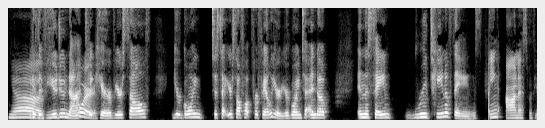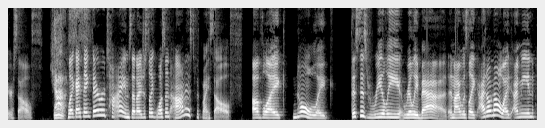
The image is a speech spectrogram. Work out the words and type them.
Yeah because if you do not take care of yourself you're going to set yourself up for failure. You're going to end up in the same routine of things. Being honest with yourself. Yeah like i think there were times that i just like wasn't honest with myself of like no like this is really really bad. And i was like i don't know. I i mean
